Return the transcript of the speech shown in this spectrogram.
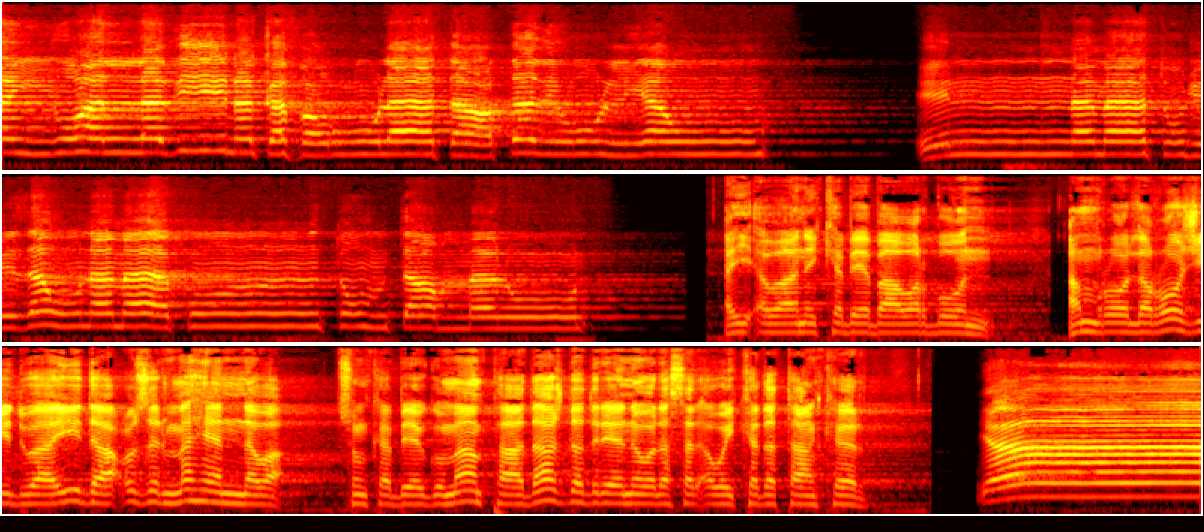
أيها الذين كفروا لا تعتذروا اليوم إنما تجزون ما كنتم تعملون. أي أواني كبيبا وربون أمرو لروجي دوايدا عزر مهن نوا چونکە بێگومان پاداش دەدرێنەوە لەسەر ئەوەی کە دەتان کرد. يا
